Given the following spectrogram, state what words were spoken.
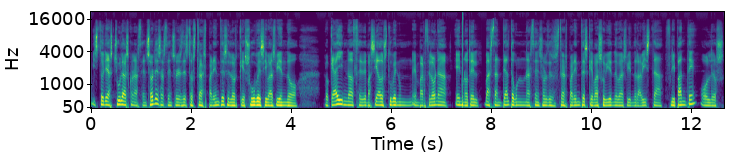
historias chulas con ascensores, ascensores de estos transparentes en los que subes y vas viendo lo que hay. No hace demasiado estuve en, en, Barcelona en un hotel bastante alto con un ascensor de esos transparentes que vas subiendo y vas viendo la vista flipante o los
